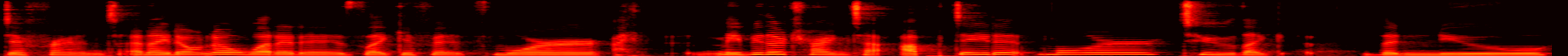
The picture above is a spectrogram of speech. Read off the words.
different, and I don't know what it is. Like if it's more, I, maybe they're trying to update it more to like the new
